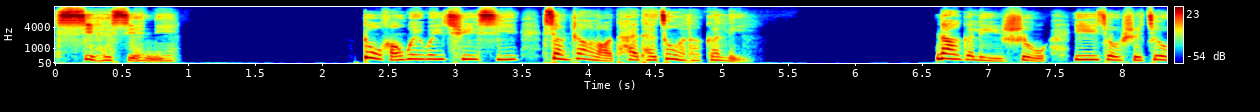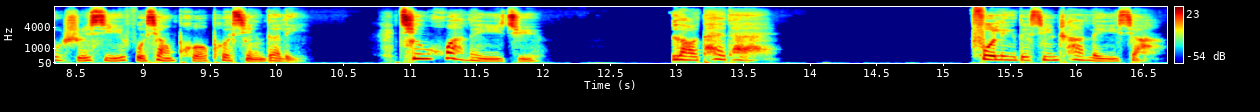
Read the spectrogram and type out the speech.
谢谢你。”杜恒微微屈膝，向赵老太太做了个礼。那个礼数依旧是旧时媳妇向婆婆行的礼，轻唤了一句。老太太，傅令的心颤了一下。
